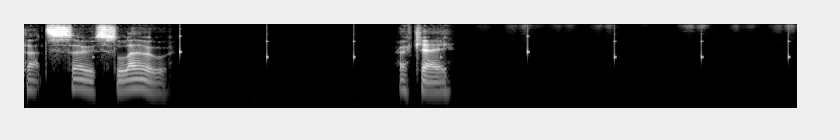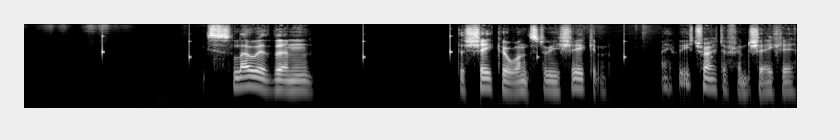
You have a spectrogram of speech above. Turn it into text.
That's so slow. Okay. It's Slower than the shaker wants to be shaken. Maybe try a different shaker.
